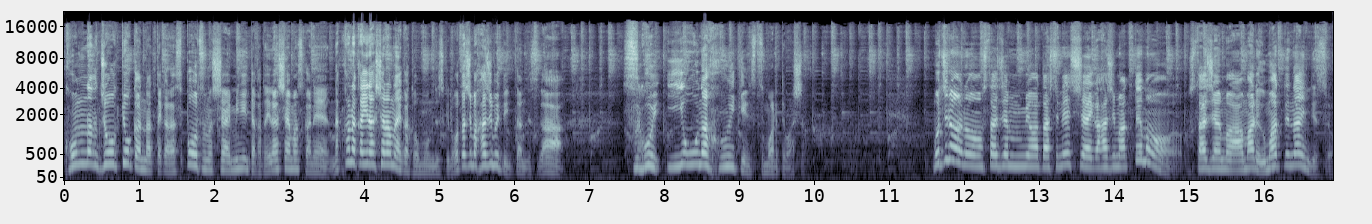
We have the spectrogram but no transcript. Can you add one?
こんな状況下になってからスポーツの試合見に行った方いらっしゃいますかね？なかなかいらっしゃらないかと思うんですけど、私も初めて行ったんですが、すごい異様な雰囲気に包まれてました。もちろんあの、スタジアム見渡してね、試合が始まっても、スタジアムはあまり埋まってないんですよ。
